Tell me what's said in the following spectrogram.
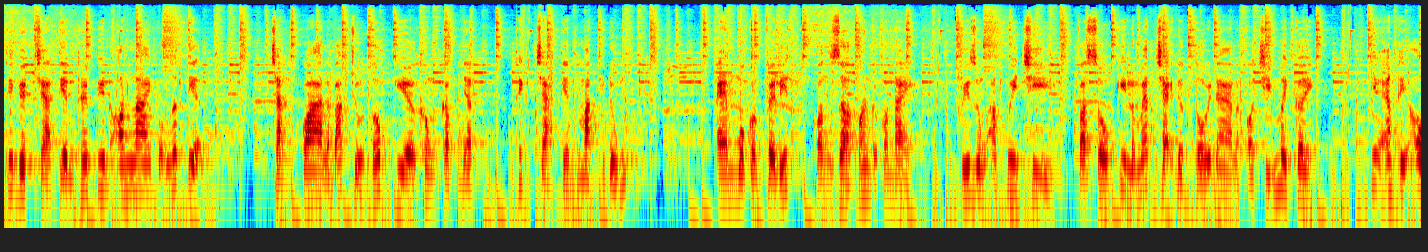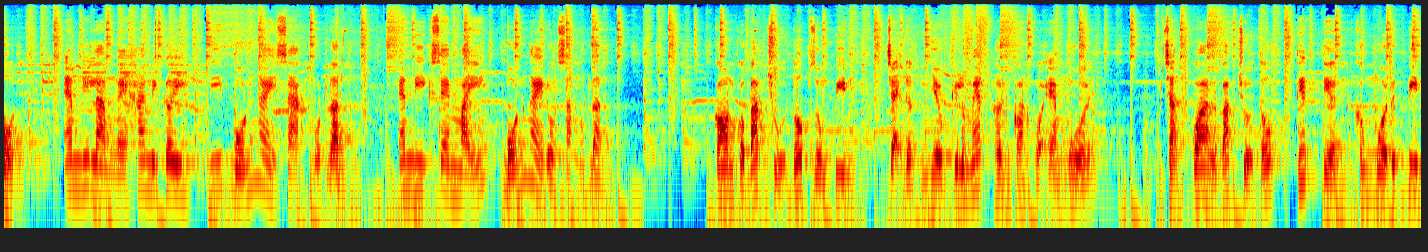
thì việc trả tiền thuê pin online cũng rất tiện. Chẳng qua là bác chủ tốt kia không cập nhật, thích trả tiền mặt thì đúng. Em mua con Felix còn dở hơn cả con này vì dùng ắc quy trì và số km chạy được tối đa là có 90 cây. Nhưng em thấy ổn, em đi làm ngày 20 cây, đi 4 ngày sạc một lần. Em đi xe máy 4 ngày đổ xăng một lần. Con của bác chủ tốt dùng pin chạy được nhiều km hơn con của em mua ấy. Chẳng qua là bác chủ tốt tiếc tiền không mua được pin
